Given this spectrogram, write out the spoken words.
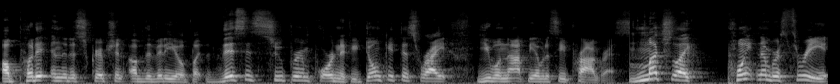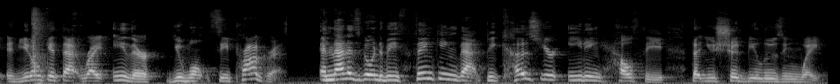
I'll put it in the description of the video, but this is super important. If you don't get this right, you will not be able to see progress. Much like point number three, if you don't get that right either, you won't see progress. And that is going to be thinking that because you're eating healthy, that you should be losing weight.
